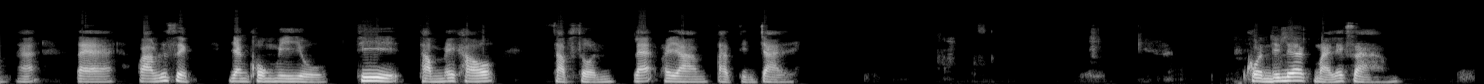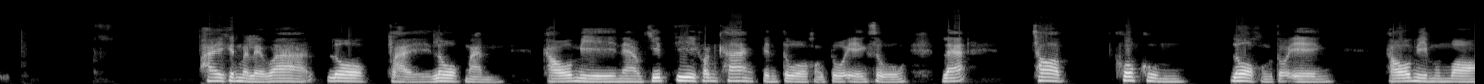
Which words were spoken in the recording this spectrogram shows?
ำนะแต่ความรู้สึกยังคงมีอยู่ที่ทำให้เขาสับสนและพยายามตัดสินใจ คนที่เลือกหมายเลขสามไพ่ขึ้นมาเลยว่า โลกใครโลกมัน เขามีแนวคิดที่ค่อนข้างเป็นตัวของตัวเองสูง และชอบควบคุมโลกของตัวเอง เขามีมุมมอง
